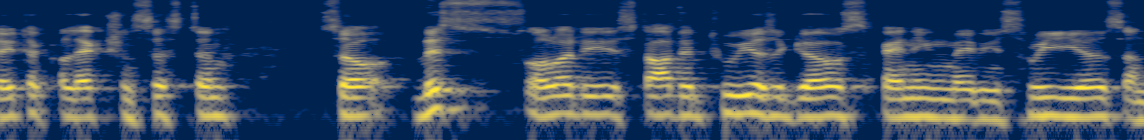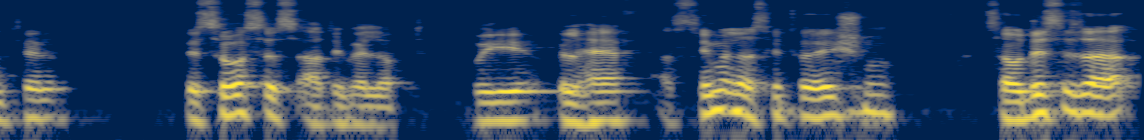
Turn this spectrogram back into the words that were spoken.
data collection system. So this already started two years ago, spanning maybe three years until resources are developed. We will have a similar situation. So this is a,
